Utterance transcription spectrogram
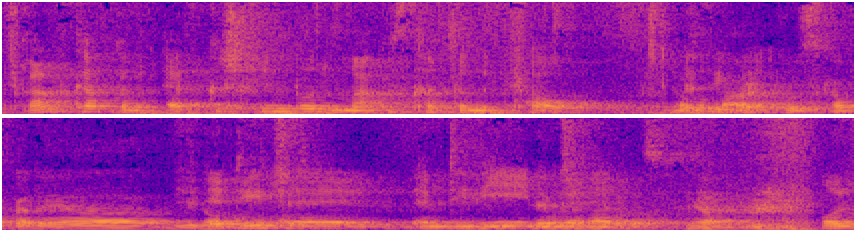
Franz Kafka mit F geschrieben wird und Markus Kafka mit V. Und Also Markus Kafka, der wie der DJ, MTV, MTV Moderator. Ja. Und,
